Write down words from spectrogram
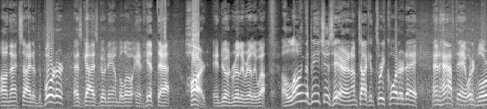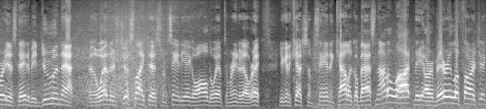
on that side of the border as guys go down below and hit that hard and doing really, really well. Along the beaches here, and I'm talking three quarter day and half day. What a glorious day to be doing that. And the weather's just like this from San Diego all the way up to Marina Del Rey. You're going to catch some sand and calico bass. Not a lot. They are very lethargic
